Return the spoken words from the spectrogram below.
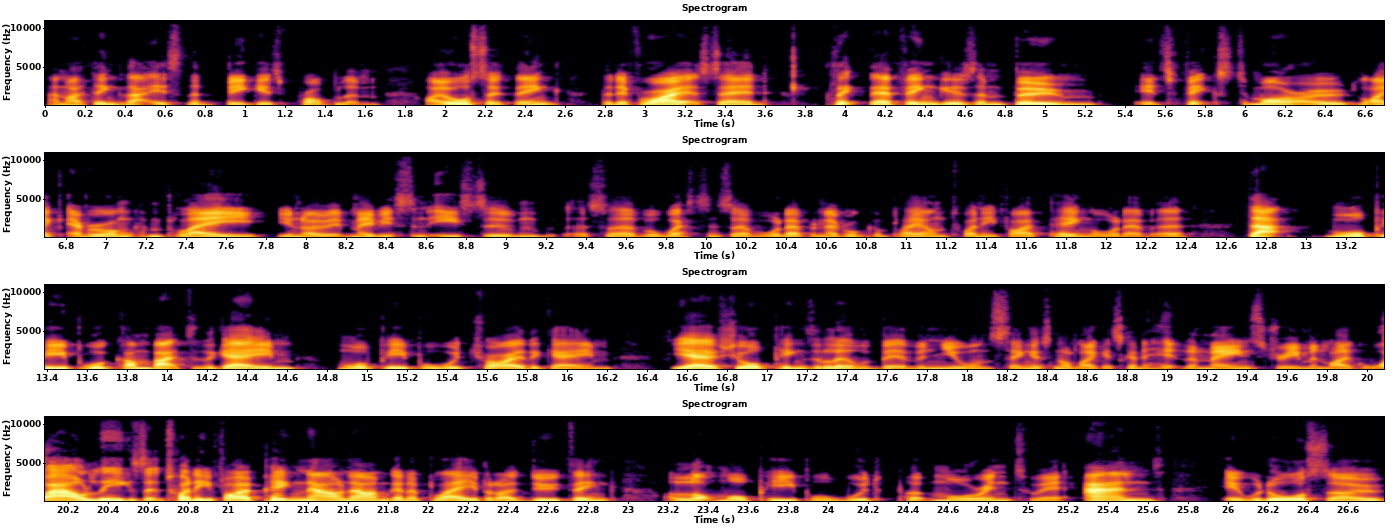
And I think that is the biggest problem. I also think that if Riot said click their fingers and boom, it's fixed tomorrow, like everyone can play, you know, maybe it's an Eastern uh, server, Western server, whatever, and everyone can play on 25 ping or whatever, that more people would come back to the game, more people would try the game yeah, sure, ping's a little bit of a nuanced thing. It's not like it's going to hit the mainstream and like, wow, league's at 25 ping now. Now I'm going to play. But I do think a lot more people would put more into it, and it would also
